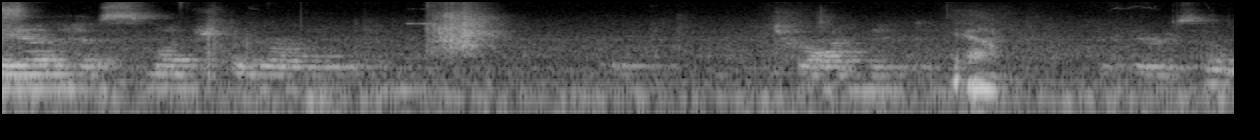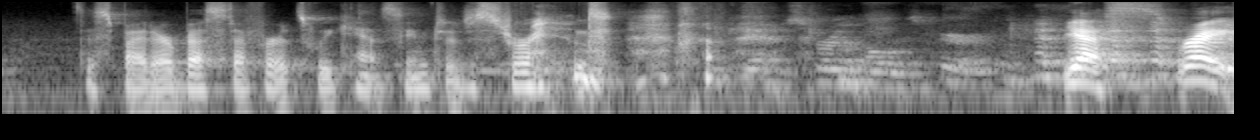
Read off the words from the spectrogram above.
man has smudged the world and trodden it, Yeah. there's hope. Despite our best efforts, we can't seem to destroy it. Destroy the Holy Spirit. yes. Right.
